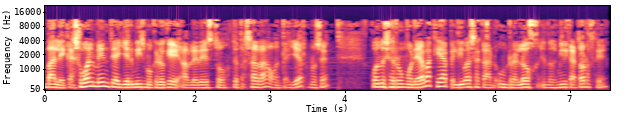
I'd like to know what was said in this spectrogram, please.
Vale, casualmente ayer mismo creo que hablé de esto de pasada o anteayer, no sé. Cuando se rumoreaba que Apple iba a sacar un reloj en 2014,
